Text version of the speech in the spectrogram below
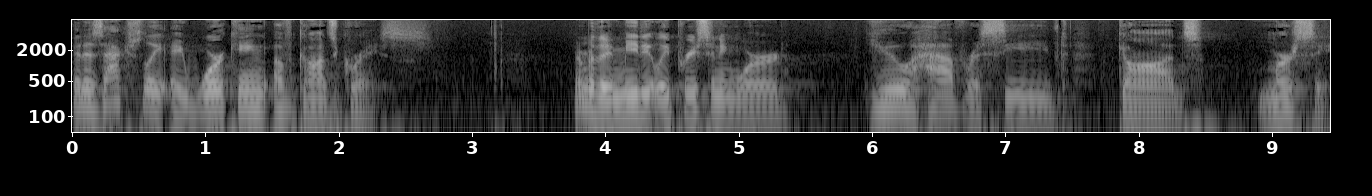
It is actually a working of God's grace. Remember the immediately preceding word? You have received God's mercy.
